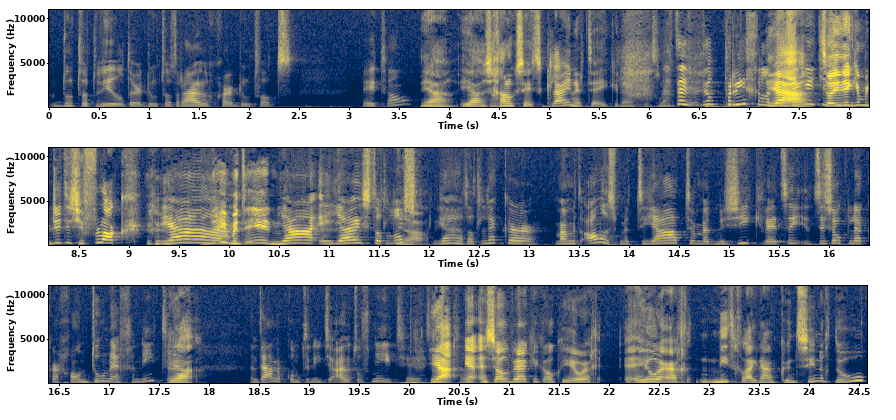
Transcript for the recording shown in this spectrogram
doe het wat wilder, doe het wat ruiger, doe het wat. Weet je wel? Ja, ja, ze gaan ook steeds kleiner tekenen. Nou, het is heel priegelijke Ja, dingetjes. terwijl je denkt, ja, maar dit is je vlak. Ja. Neem het in. Ja, en juist dat los, Ja. ja. dat lekker. Maar met alles, met theater, met muziek, weet je, het is ook lekker gewoon doen en genieten. Ja, En daarna komt er iets uit of niet, weet ja, Of, ja, en zo werk ik ook heel erg. Eh, Heel erg niet gelijk naar een kunstzinnig doel,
